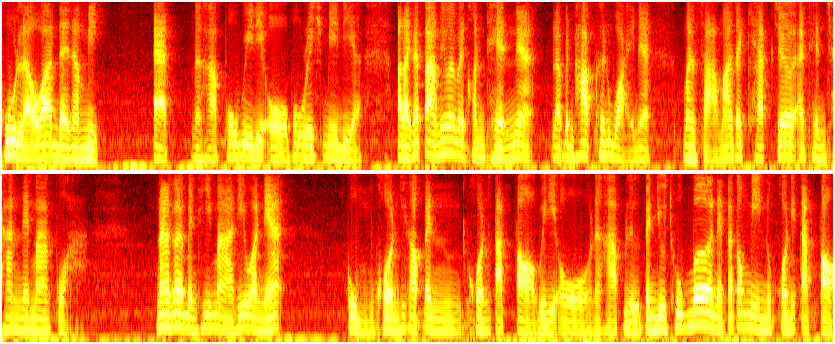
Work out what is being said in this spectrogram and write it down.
พูดแล้วว่าดินามิก dynamic ad นะครับพวกวิดีโอพวก rich media อะไรก็ตามที่มันเป็นคอนเทนต์เนี่ยแล้วเป็นภาพเคลื่อนไหวเนี่ยมันสามารถจะ capture attention ได้มากกว่า นั่นก็เป็นที่มาที่วันนี้กลุ่มคนที่เขาเป็นคนตัดต่อวิดีโอนะครับหรือเป็นยูทูบเบอร์เนี่ยก็ต้องมีคนที่ตัดต่อ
